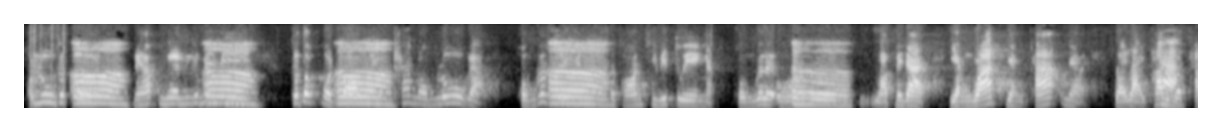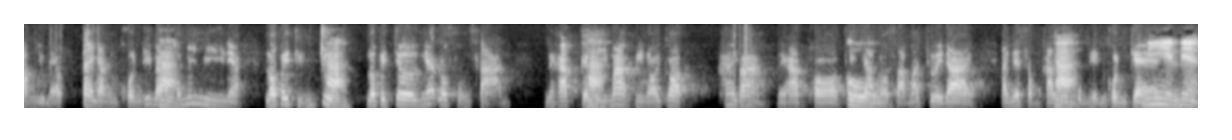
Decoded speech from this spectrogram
เพราะลูกก็เอเกิดอนะครับ เงินก็เอไม่มีอก็ต้องกดออมเออให้ค่านมลูกอะ ผมก็เคยเห็นเออมันสะท้อนชีวิตตัวเองอะ ผมก็เลยโอ้เออมันรับไม่ได้ อย่างวัดอย่างพระเนี่ย หลาย ๆ ท่านค่ะก็ทำอยู่แล้ว แต่อย่างคนที่แบบค่ะเขาไม่มีเนี่ย เราไปถึงจุดค่ะเราไปเจอเงี้ยเราสงสารนะครับจะค่ะมีมากมีน้อยก็ให้บ้างนะครับ พอที่จะโอ้เราสามารถช่วยได้ อันนี้สำคัญเลยค่ะผมเห็นคนแก่นี่เห็นเนี่ย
